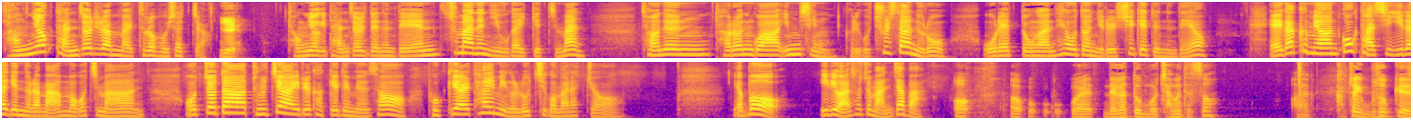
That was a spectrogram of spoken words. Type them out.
경력 단절이란 말 들어보셨죠? 예. 경력이 단절되는 데엔 수많은 이유가 있겠지만 저는 결혼과 임신 그리고 출산으로 오랫동안 해오던 일을 쉬게 됐는데요. 애가 크면 꼭 다시 일하겠노라 마음먹었지만 어쩌다 둘째 아이를 갖게 되면서 복귀할 타이밍을 놓치고 말았죠. 여보, 이리 와서 좀 앉아봐. 어, 어, 어, 왜 내가 또 뭐 잘못했어? 아, 갑자기 무섭게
